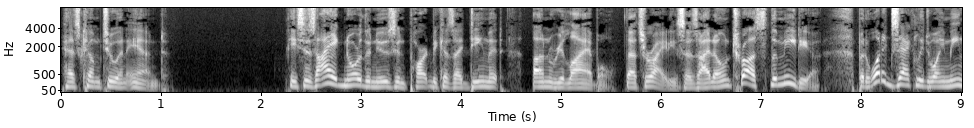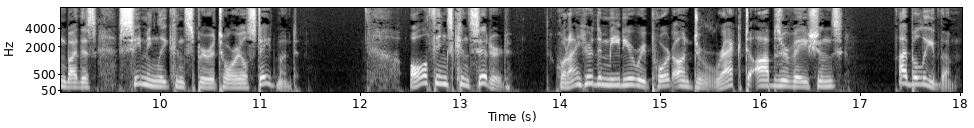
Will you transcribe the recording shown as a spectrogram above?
has come to an end. He says, I ignore the news in part because I deem it unreliable. That's right. He says, I don't trust the media. But what exactly do I mean by this seemingly conspiratorial statement? All things considered, when I hear the media report on direct observations, I believe them.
